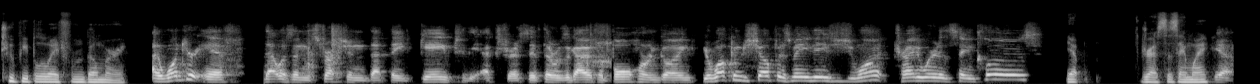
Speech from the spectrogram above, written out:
two people away from Bill Murray. I wonder if that was an instruction that they gave to the extras. If there was a guy with a bullhorn going, You're welcome to show up as many days as you want, try to wear the same clothes. Yep. Dress the same way. Yeah.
